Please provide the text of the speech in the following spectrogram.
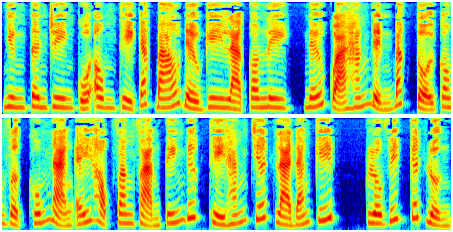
nhưng tên riêng của ông thì các báo đều ghi là Conley, nếu quả hắn định bắt tội con vật khốn nạn ấy học văn phạm tiếng Đức thì hắn chết là đáng kiếp, Clovis kết luận,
